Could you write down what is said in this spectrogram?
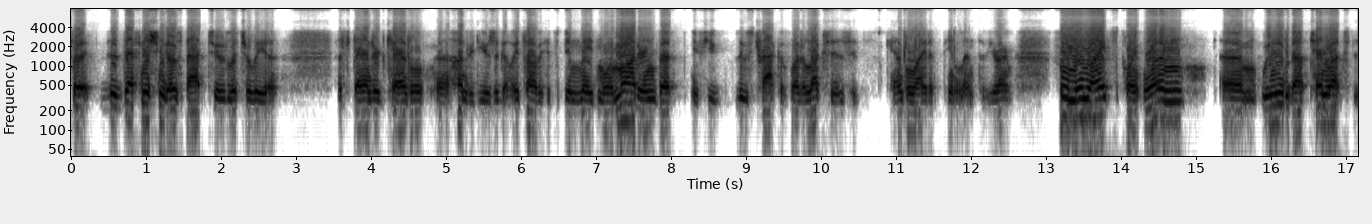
So it, the definition goes back to literally a, a standard candle uh, 100 years ago. It's, it's been made more modern, but if you lose track of what a lux is, it's candlelight at the length of your arm. Full moonlight's 0.1. Um, we need about 10 lux to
